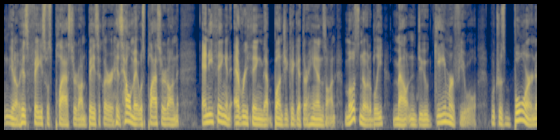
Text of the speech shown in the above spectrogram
you know, his face was plastered on basically, or his helmet was plastered on anything and everything that Bungie could get their hands on. Most notably, Mountain Dew Gamer Fuel, which was born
